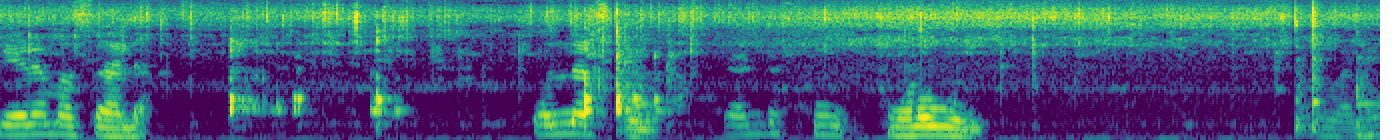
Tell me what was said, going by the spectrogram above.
ഗരം മസാല. ഒന്നര സ്പൂൺ രണ്ട് സ്പൂൺ മുളക് പൊടി ഇടുവാണേ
